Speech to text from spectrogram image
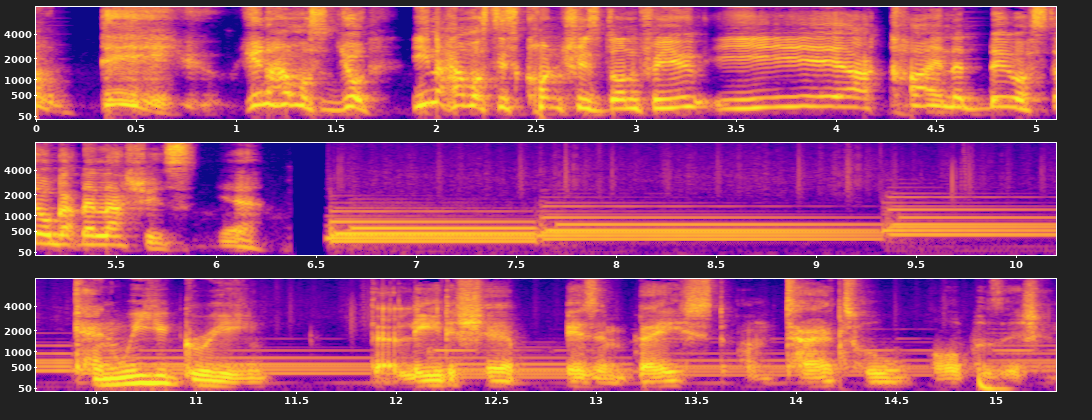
how dare you? You know how much you, you know how much this country's done for you? Yeah, I kind of do. I still got the lashes. Yeah. Can we agree that leadership isn't based on title or position?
